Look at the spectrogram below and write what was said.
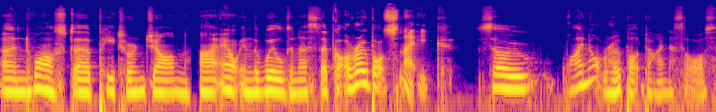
And whilst uh, Peter and John are out in the wilderness, they've got a robot snake. So why not robot dinosaurs,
